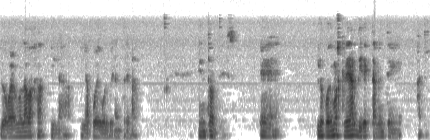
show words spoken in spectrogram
Luego alumno la baja y la, la puede volver a entregar. Entonces, eh, lo podemos crear directamente aquí.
